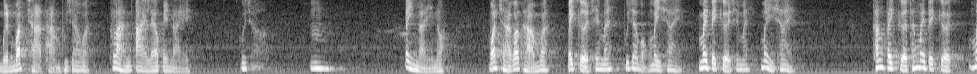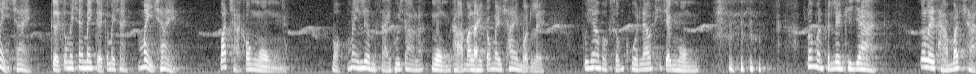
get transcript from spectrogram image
เหมือนวัดฉาถามผู้เจ้าว่า พระอรหันตายแล้วไปไหนผู้เจ้า อืม ไปไหนเนาะวัดฉาก็ถามว่า ไปเกิดใช่ไหมผู้เจ้าบอกไม่ใช่ ไม่ไปเกิดใช่ไหมไม่ใช่ ทั้งไปเกิดทั้งไม่ไปเกิด ไม่ใช่ เกิดก็ไม่ใช่ ไม่เกิดก็ไม่ใช่ ไม่ใช่ วัดฉาก็งง บอกไม่เลื่อมใสผู้เจ้าแล้วงงถามอะไรก็ไม่ใช่หมดเลยผู้เจ้าบอกสมควรแล้วที่จะงง เพราะมันเป็นเรื่องที่ยาก ก็เลยถามวัดฉา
